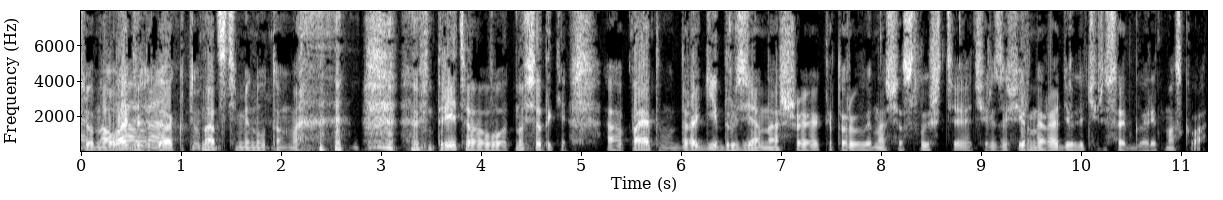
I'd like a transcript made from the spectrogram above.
все наладили, ура, ура. да, к 15 минутам третьего, вот, но все-таки. А, поэтому, дорогие друзья наши, которые вы нас сейчас слышите через эфирное радио или через сайт «Говорит Москва»,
